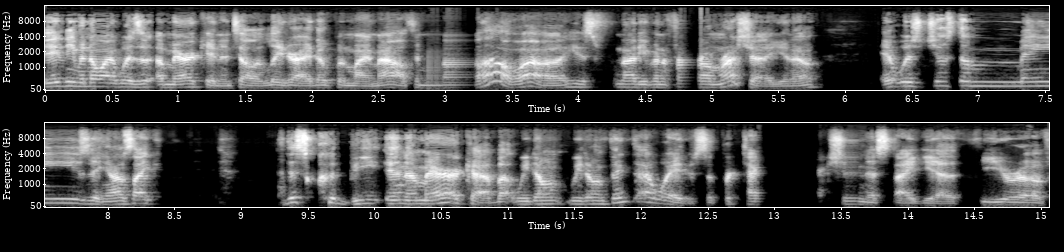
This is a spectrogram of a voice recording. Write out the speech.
They didn't even know I was American until later I'd opened my mouth and oh wow he's not even from Russia you know? It was just amazing. I was like this could be in America but we don't we don't think that way. There's a protectionist idea fear of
